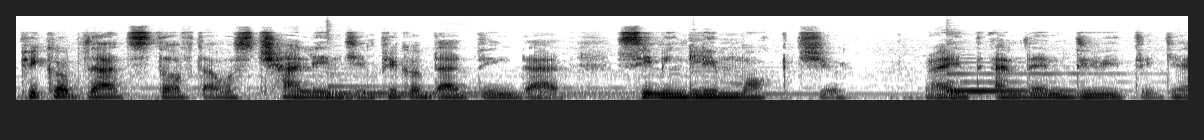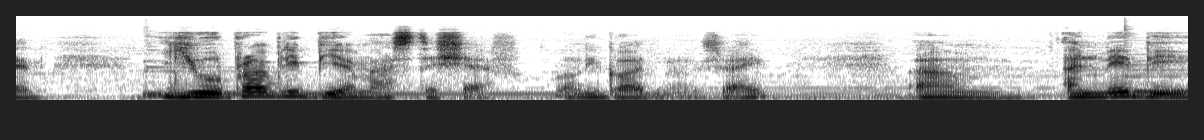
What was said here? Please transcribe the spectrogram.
Pick up that stuff that was challenging, pick up that thing that seemingly mocked you, right? And then do it again. You will probably be a master chef. Only God knows, right? Um, and maybe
